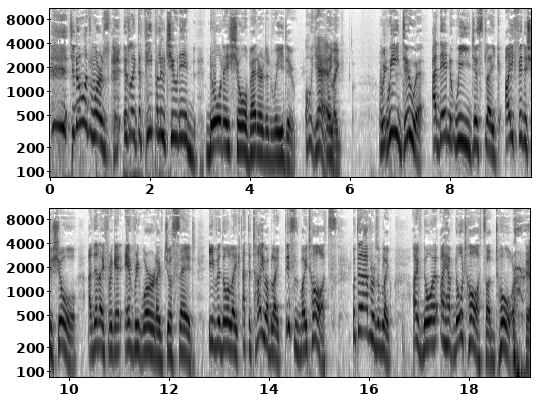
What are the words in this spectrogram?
Do you know what's worse? It's like the people who tune in know this show better than we do. oh yeah, Like- like We, do it, and then we just like I finish a show, and then I forget every word I've just said. Even though, like at the time, I'm like, "This is my thoughts," but then afterwards, I'm like, "I've no, I have no thoughts on Thor." Yeah,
